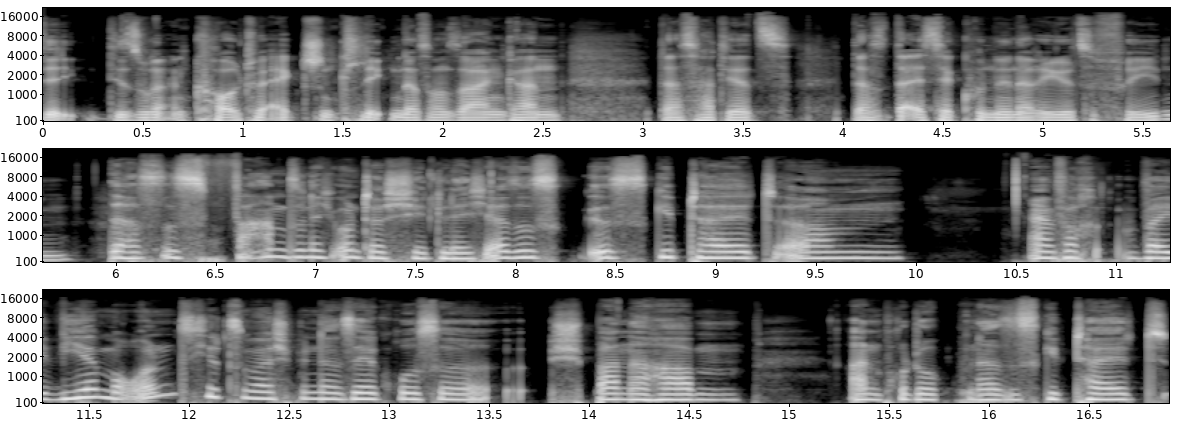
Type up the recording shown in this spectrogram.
die, die sogenannten Call to Action klicken, dass man sagen kann, das hat jetzt, das, da ist der Kunde in der Regel zufrieden? Das ist wahnsinnig unterschiedlich. Also es, es gibt halt ähm, einfach, weil wir bei uns hier zum Beispiel eine sehr große Spanne haben an Produkten. Also es gibt halt,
